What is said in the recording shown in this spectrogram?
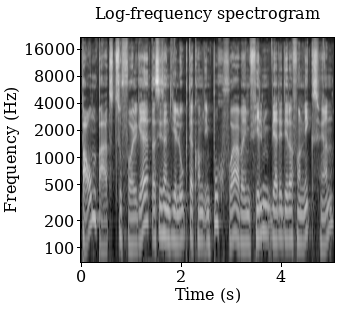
Baumbart zufolge, das ist ein Dialog, der kommt im Buch vor, aber im Film werdet ihr davon nichts hören,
